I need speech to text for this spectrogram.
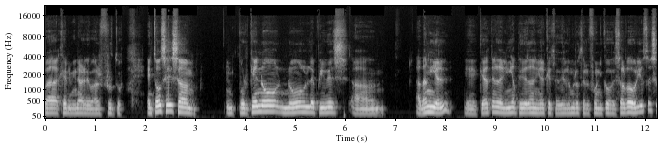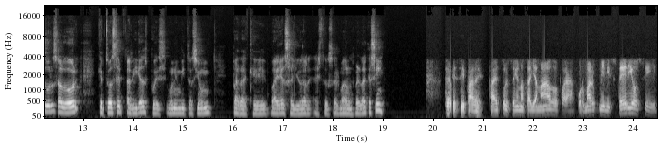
va a germinar y va a dar fruto. Entonces, ¿por qué no, no le pides a, a Daniel, eh, quédate en la línea, pide a Daniel que te dé el número telefónico de Salvador. Yo estoy seguro, Salvador, que tú aceptarías pues una invitación para que vayas a ayudar a estos hermanos, ¿verdad que sí? Creo que sí, Padre. Para esto el Señor nos ha llamado para formar ministerios y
